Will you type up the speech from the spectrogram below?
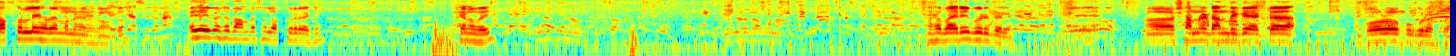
লক করলেই হবে মনে হয় ভালো মতো। এই যে এই পাশে বাম পাশে লক করে রাখি। কেন ভাই? আচ্ছা বাইরেই পড়ে আর সামনে ডান দিকে একটা বড় পুকুর আছে।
